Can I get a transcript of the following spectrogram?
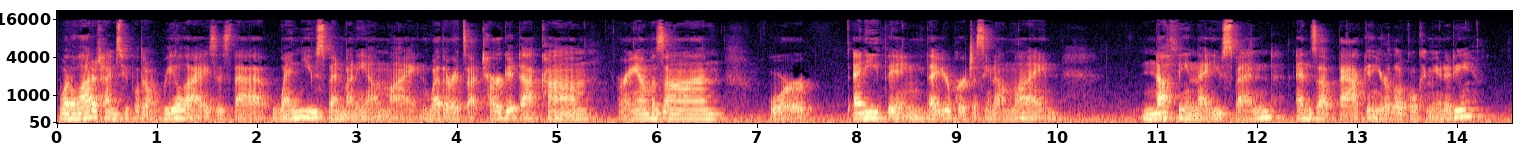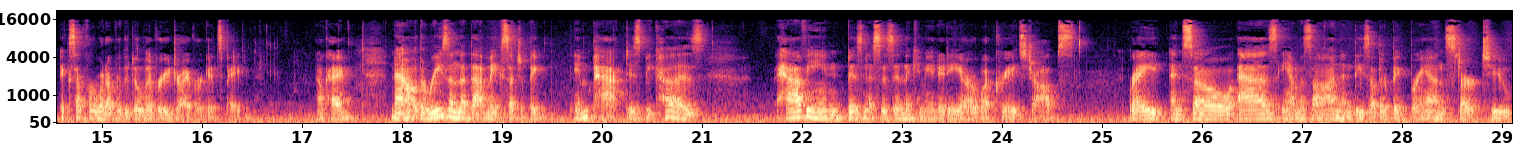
What a lot of times people don't realize is that when you spend money online, whether it's at Target.com or Amazon or anything that you're purchasing online, nothing that you spend ends up back in your local community except for whatever the delivery driver gets paid. Okay? Now, the reason that that makes such a big impact is because having businesses in the community are what creates jobs, right? And so, as Amazon and these other big brands start to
